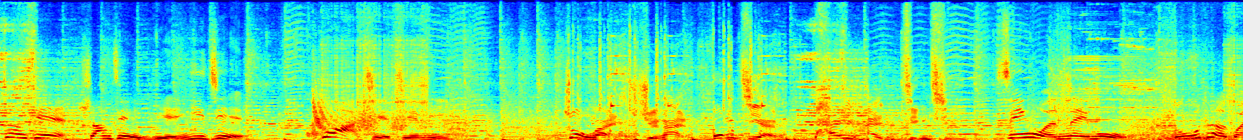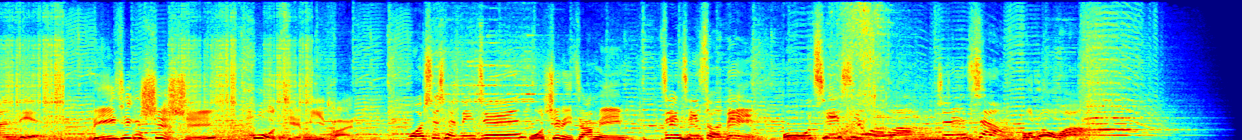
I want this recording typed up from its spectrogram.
政界、商界、演艺界，跨界揭秘，重案、悬案、攻击案、拍案惊奇，新闻内幕、独特观点，厘清事实，破解谜团。我是陈明君，我是李佳明，敬请锁定《五七新闻网》，真相不漏网。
